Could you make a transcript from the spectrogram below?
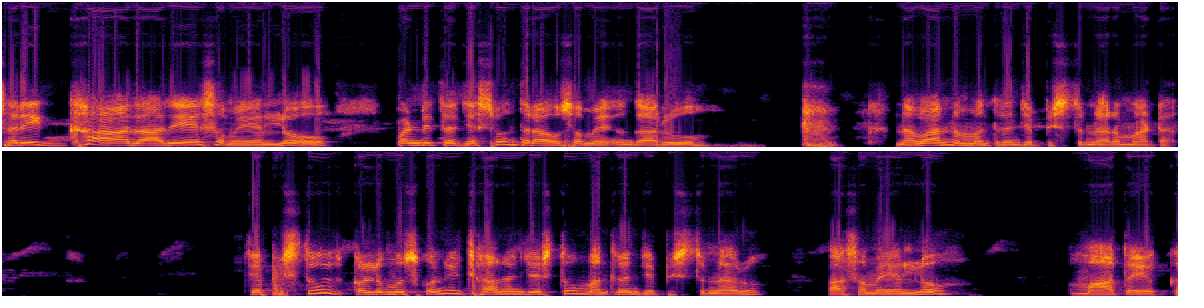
సరిగ్గా అది అదే సమయంలో పండిత జస్వంతరావు సమయ గారు నవాన్న మంత్రం జపిస్తున్నారన్నమాట. జపిస్తూ కళ్ళు మూసుకొని ధ్యానం చేస్తూ మంత్రం జపిస్తున్నారు. ఆ సమయంలో మాత యొక్క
